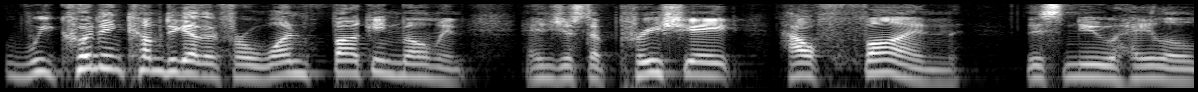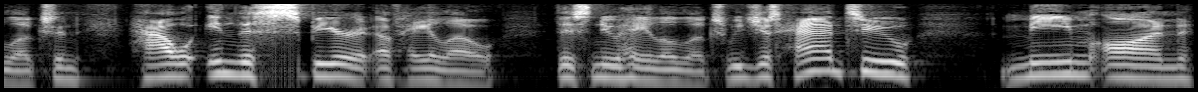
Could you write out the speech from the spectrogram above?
we couldn't come together for one fucking moment and just appreciate how fun this new Halo looks and how in the spirit of Halo this new Halo looks. We just had to meme on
